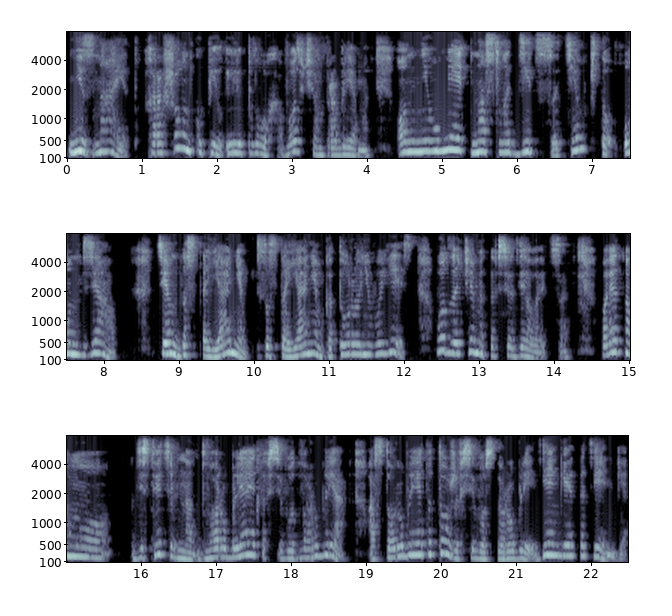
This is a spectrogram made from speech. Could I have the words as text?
не знает, хорошо он купил или плохо. Вот в чем проблема. Он не умеет насладиться тем, что он взял тем достоянием и состоянием, которое у него есть. Вот зачем это все делается. Поэтому действительно 2 рубля это всего 2 рубля, а 100 рублей это тоже всего 100 рублей. Деньги это деньги.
